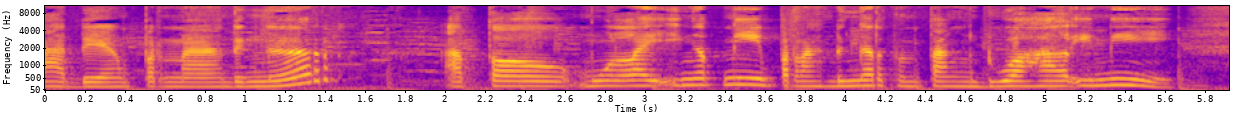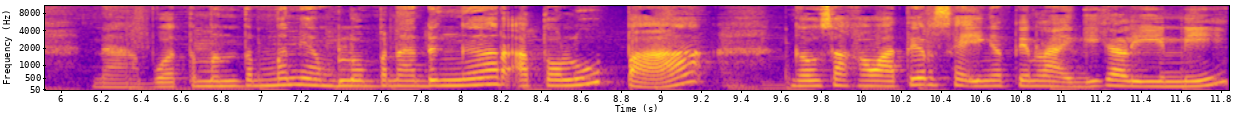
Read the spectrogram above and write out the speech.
Ada yang pernah dengar atau mulai inget nih pernah dengar tentang dua hal ini? Nah, buat teman-teman yang belum pernah dengar atau lupa, nggak usah khawatir, saya ingetin lagi kali ini.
